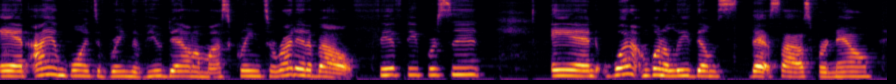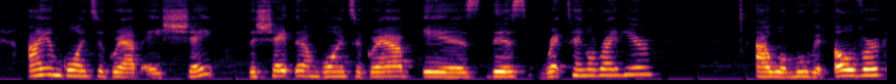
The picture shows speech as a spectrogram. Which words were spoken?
and I am going to bring the view down on my screen to right at about 50%. And what I'm going to leave them that size for now. I am going to grab a shape. The shape that I'm going to grab is this rectangle right here. I will move it over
